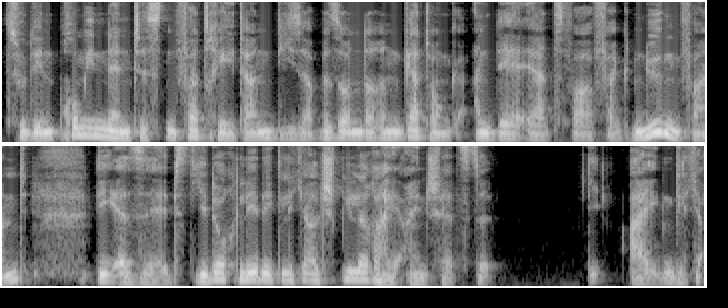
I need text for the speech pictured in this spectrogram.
zu den prominentesten Vertretern dieser besonderen Gattung, an der er zwar Vergnügen fand, die er selbst jedoch lediglich als Spielerei einschätzte. Die eigentliche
